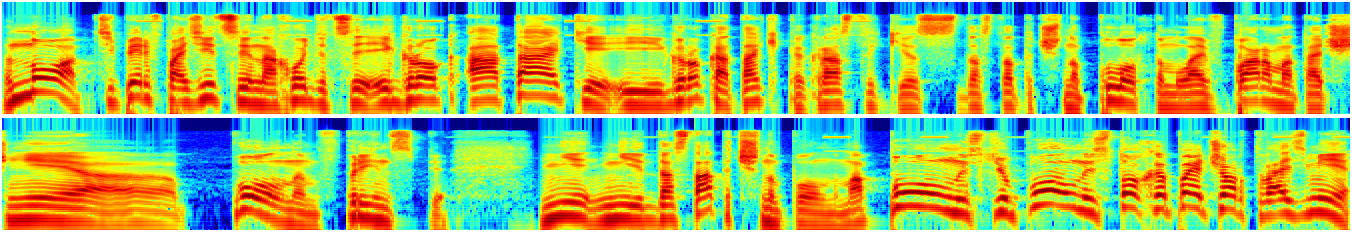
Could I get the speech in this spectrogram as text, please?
Но теперь в позиции находится игрок атаки. И игрок атаки как раз-таки с достаточно плотным лайфбаром, а точнее... Полным, в принципе. Не, не достаточно полным, а полностью полный. 100 HP, черт возьми.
